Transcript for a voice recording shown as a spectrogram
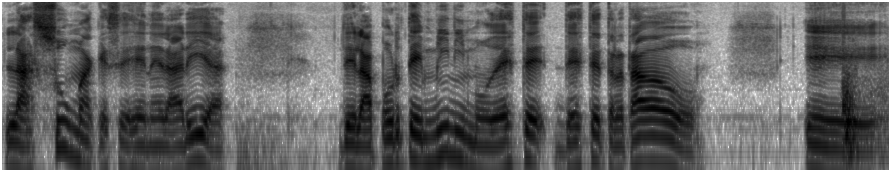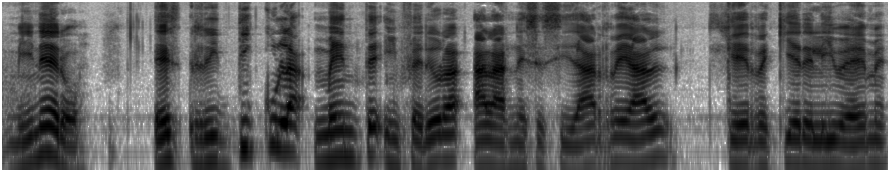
la suma que se generaría del aporte mínimo de este, de este tratado eh, minero es ridículamente inferior a la necesidad real que requiere el IBM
